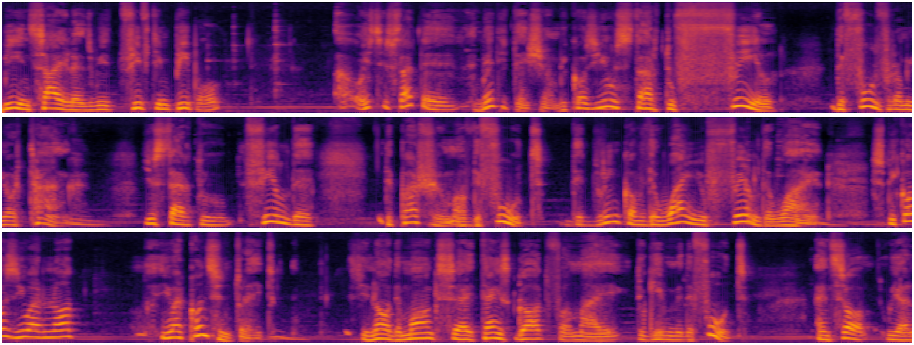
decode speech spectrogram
be in silence with 15 people, uh, it's start a meditation because you start to feel the food from your tongue. You start to feel the, the perfume of the food, the drink of the wine, you feel the wine. It's because you are not, you are concentrated. You know, the monks say, thanks God for my, to give me the food. And so we are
